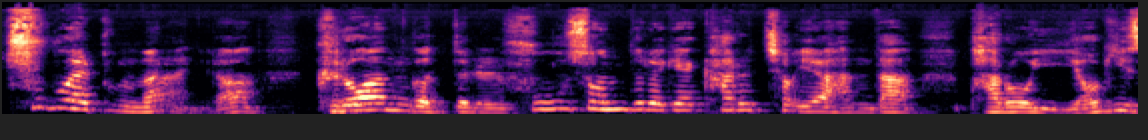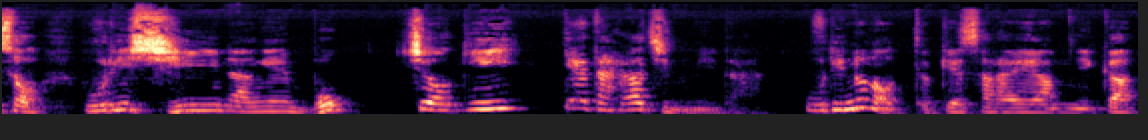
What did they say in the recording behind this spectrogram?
추구할 뿐만 아니라 그러한 것들을 후손들에게 가르쳐야 한다. 바로 여기서 우리 신앙의 목적이 깨달아집니다. 우리는 어떻게 살아야 합니까?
